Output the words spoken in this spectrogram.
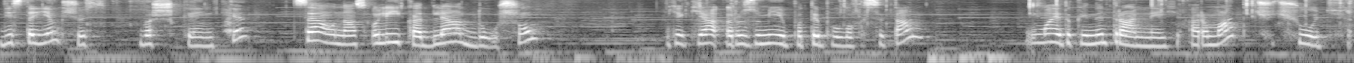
Дістаємо щось важкеньке. Це у нас олійка для душу. Як я розумію, по типу локситан. Має такий нейтральний аромат, чуть-чуть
